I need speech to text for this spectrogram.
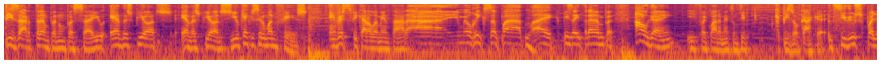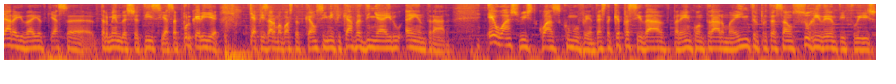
pisar trampa num passeio é das piores. É das piores. E o que é que o ser humano fez? Em vez de ficar a lamentar, ai, o meu rico sapato, ai, que pisei trampa, alguém, e foi claramente um tipo que pisou caca, decidiu espalhar a ideia de que essa tremenda chatice, essa porcaria que é pisar uma bosta de cão, significava dinheiro a entrar. Eu acho isto quase comovente, esta capacidade para encontrar uma interpretação sorridente e feliz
